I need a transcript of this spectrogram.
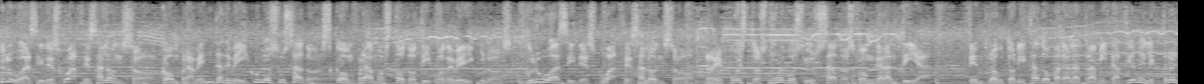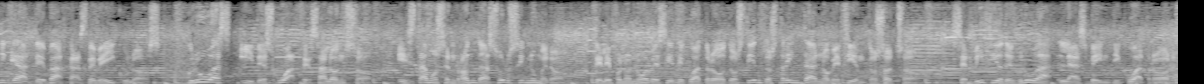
Grúas y Desguaces Alonso. Compra-venta de vehículos usados. Compramos todo tipo de vehículos. Grúas y Desguaces Alonso. Repuestos nuevos y usados con garantía. Centro autorizado para la tramitación electrónica de bajas de vehículos. Grúas y Desguaces Alonso. Estamos en Ronda Sur sin número. Teléfono 974-230-908. Servicio de grúa las 24 horas.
